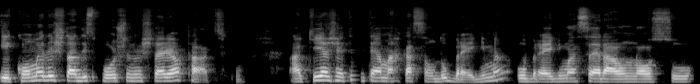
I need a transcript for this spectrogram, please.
e como ele está disposto no estereotáxico. Aqui a gente tem a marcação do bregma. O bregma será o nosso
